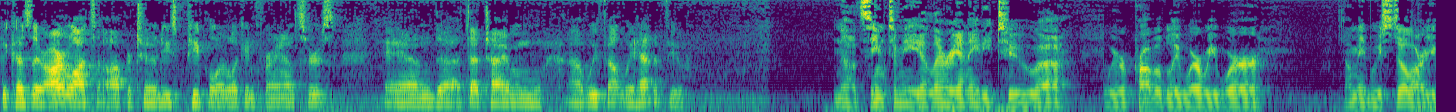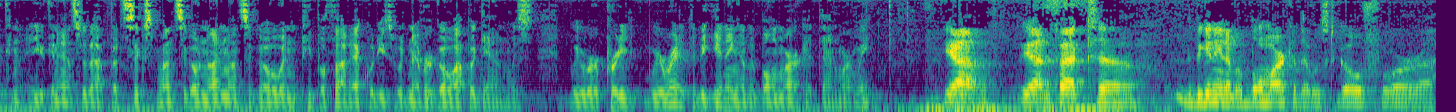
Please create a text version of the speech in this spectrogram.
because there are lots of opportunities. People are looking for answers. And uh, at that time, uh, we felt we had a few. No, it seemed to me, uh, Larry, in 82, uh, we were probably where we were. Oh, maybe we still are. You can you can answer that. But six months ago, nine months ago, when people thought equities would never go up again, was we were pretty. We were right at the beginning of the bull market then, weren't we? Yeah, yeah. In fact, uh, the beginning of a bull market that was to go for uh,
